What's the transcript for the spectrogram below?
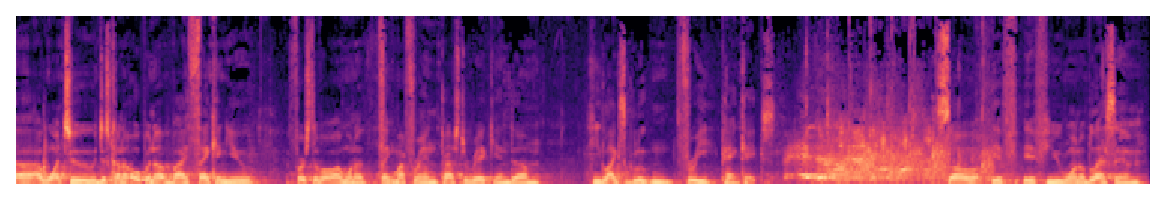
uh, I want to just kind of open up by thanking you. First of all, I want to thank my friend Pastor Rick, and um, he likes gluten-free pancakes. So if if you want to bless him,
